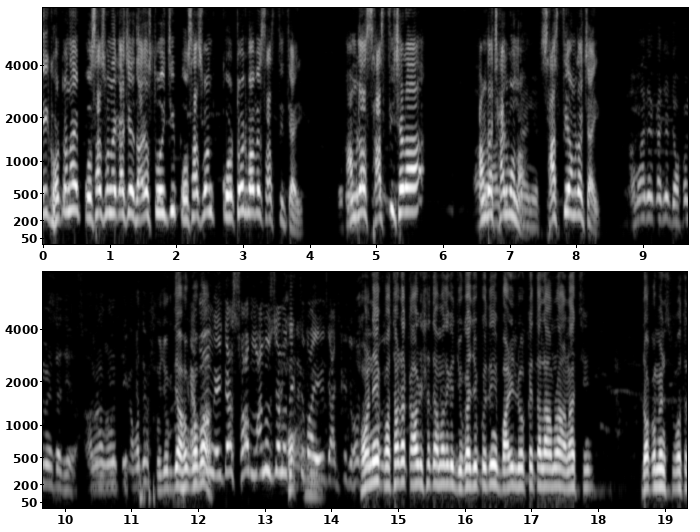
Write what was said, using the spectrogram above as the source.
এই ঘটনায় প্রশাসনের কাছে দ্বারস্থ হয়েছি প্রশাসন কঠোরভাবে শাস্তি চাই। আমরা শাস্তি ছাড়া আমরা ছাড়বো না শাস্তি আমরা চাই। আমাদের কাছে ডকুমেন্টস আছে। আমরা আমাদের সুযোগ দেওয়া হোক বাবা। এইটা সব মানুষ যেন দেখতে পায় এই আজকে ফোনে কথাটা কারোর সাথে আমাদেরকে যোগাযোগ করে দিন বাড়ির লোককে তাহলে আমরা আনাচ্ছি। ডকুমেন্টস পত্র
